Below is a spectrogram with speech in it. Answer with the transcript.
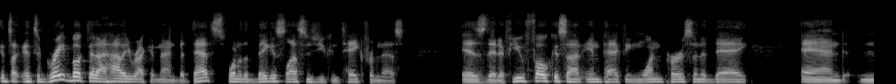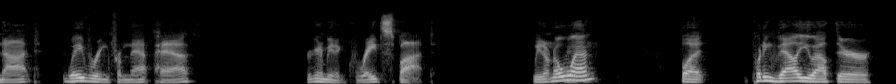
it's a, it's a great book that I highly recommend, but that's one of the biggest lessons you can take from this is that if you focus on impacting one person a day and not wavering from that path, you're going to be in a great spot. We don't know right. when, but putting value out there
